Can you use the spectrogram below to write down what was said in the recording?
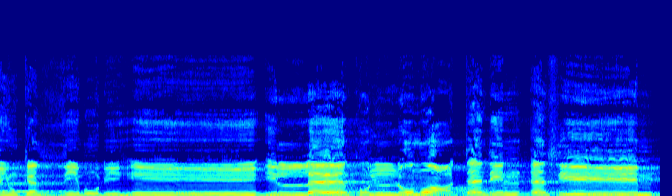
يكذب به إلا كل معتد أثيم.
